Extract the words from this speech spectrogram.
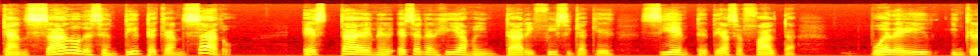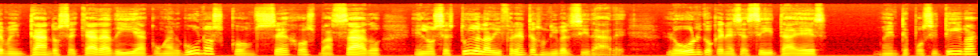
Cansado de sentirte cansado. Esta esa energía mental y física que siente te hace falta puede ir incrementándose cada día con algunos consejos basados en los estudios de las diferentes universidades. Lo único que necesita es mente positiva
